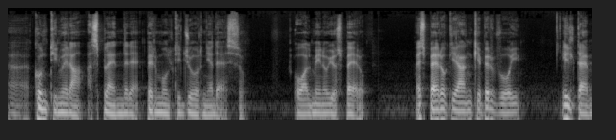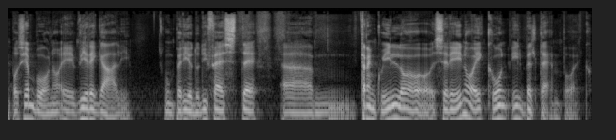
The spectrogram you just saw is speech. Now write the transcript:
eh, continuerà a splendere per molti giorni adesso, o almeno io spero. E spero che anche per voi il tempo sia buono e vi regali un periodo di feste ehm, tranquillo, sereno e con il bel tempo. Ecco.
